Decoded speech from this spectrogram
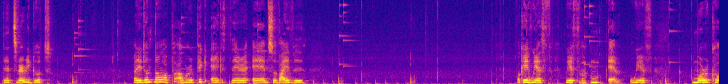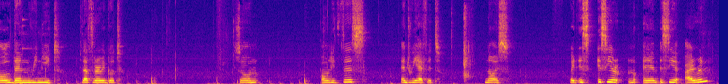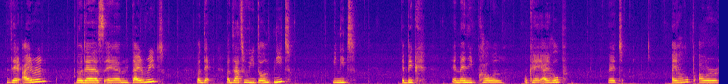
That's very good. But I don't know of our pickaxe their um, survival. Okay, we have we have um, we have more coal than we need. That's very good. So only this, and we have it. Nice. Wait, is is here um is here iron? Is there iron? No, there's um diorite, but that but that we don't need. We need a big, a many coal. Okay, I hope. Wait, I hope our.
